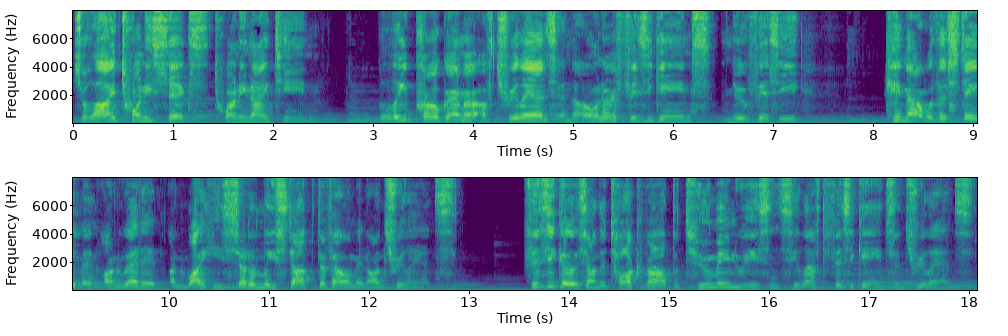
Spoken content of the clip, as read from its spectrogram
July 26, 2019. The lead programmer of Treelands and the owner of Fissy Games, New Fissy, came out with a statement on Reddit on why he suddenly stopped development on Treelands. Fissy goes on to talk about the two main reasons he left Fissy Games and Treelands.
